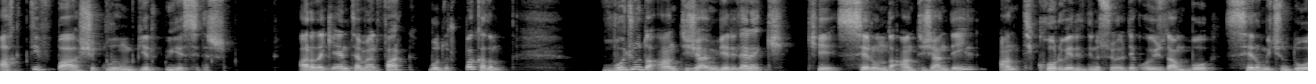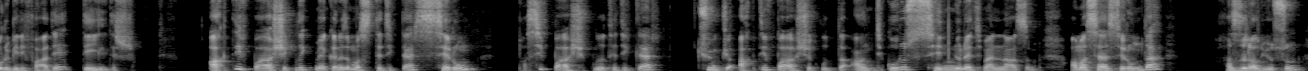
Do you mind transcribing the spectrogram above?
aktif bağışıklığın bir üyesidir. Aradaki en temel fark budur. Bakalım vücuda antijen verilerek ki serumda antijen değil antikor verildiğini söyledik. O yüzden bu serum için doğru bir ifade değildir. Aktif bağışıklık mekanizması tetikler. Serum pasif bağışıklığı tetikler. Çünkü aktif bağışıklıkta antikoru senin üretmen lazım. Ama sen serumda hazır alıyorsun.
